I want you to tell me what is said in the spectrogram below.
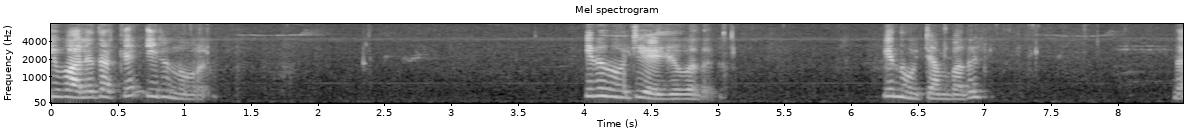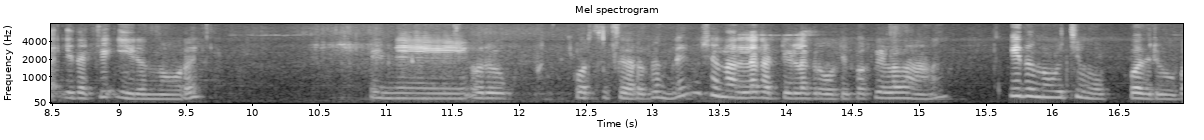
ഈ വലുതൊക്കെ ഇരുന്നൂറ്. ഇത് നൂറ്റി എഴുപത് ഈ നൂറ്റമ്പത്. ഇതൊക്കെ ഇരുന്നൂറ്. പിന്നെ ഒരു കുറച്ച് ചെറുതുണ്ട്. പക്ഷെ നല്ല കട്ടിയുള്ള ഗ്രോട്ടിപ്പൊക്കെ ഉള്ളതാണ്. ഇത് നൂറ്റി മുപ്പത് രൂപ.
